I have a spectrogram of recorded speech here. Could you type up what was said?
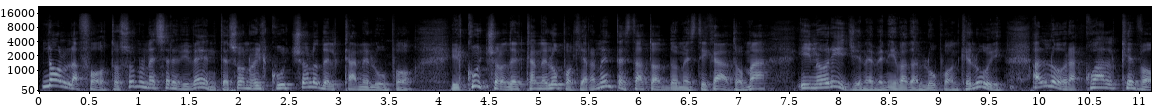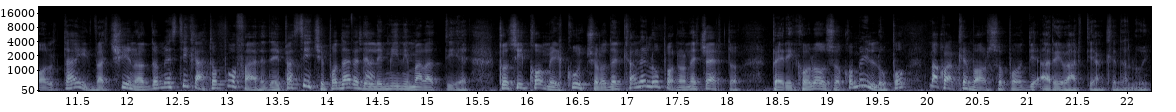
non la foto, sono un essere vivente, sono il cucciolo del cane lupo. Il cucciolo del cane lupo chiaramente è stato addomesticato, ma in origine veniva dal lupo anche lui. Allora, qualche volta il vaccino addomesticato può fare dei pasticci, può dare delle mini malattie, così come il cucciolo del cane lupo non è certo pericoloso come il lupo, ma qualche morso può arrivarti anche da lui.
